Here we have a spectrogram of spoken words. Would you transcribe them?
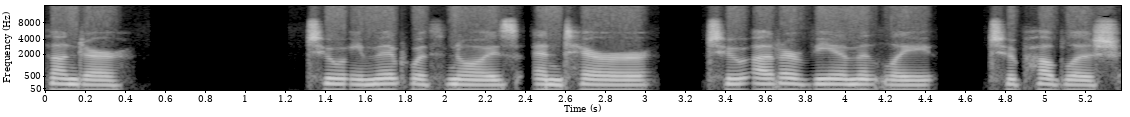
thunder. To emit with noise and terror, to utter vehemently, to publish,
